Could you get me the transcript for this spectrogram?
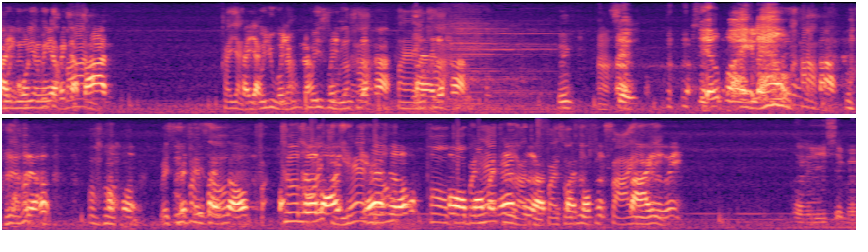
คนนึงยังไม่กลับบ้าน รอยากอยู่ก็อยู่นะ ไม่สูงแล้วค่ะตายแล้วค่ะเสียงเสียงไปแล้วค่แล้วไปซื้อไฟซอเธอร้อยแยกเนาะพอพอไปแยกเธอถึงไฟซอเธอคลิกซ้ายเลยอันนี้ใช่ไหม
